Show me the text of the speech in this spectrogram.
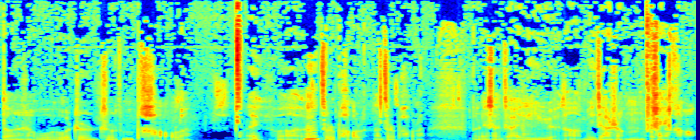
等一下，我我这这怎么跑了？哎啊，字儿跑了，啊字儿跑了。本来想加一个音乐的啊，没加上，嗯，太好。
